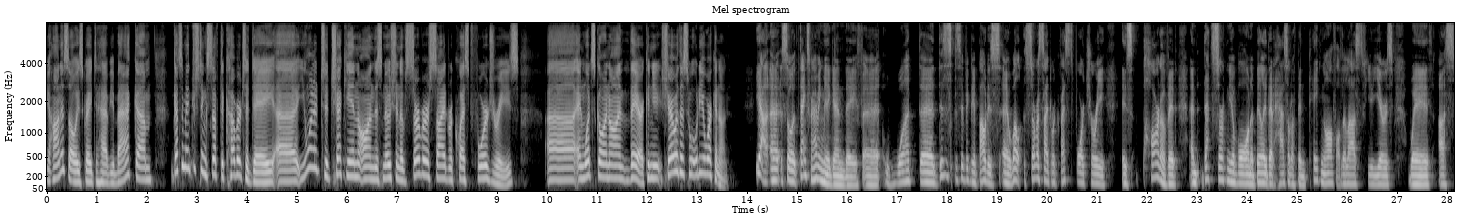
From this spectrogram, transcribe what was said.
Johannes, always great to have you back. Um, got some interesting stuff to cover today. Uh, you wanted to check in on this notion of server side request forgeries uh, and what's going on there. Can you share with us what, what are you working on? Yeah, uh, so thanks for having me again, Dave. Uh, what uh, this is specifically about is, uh, well, server side request forgery is part of it. And that's certainly a vulnerability that has sort of been taking off over the last few years with us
